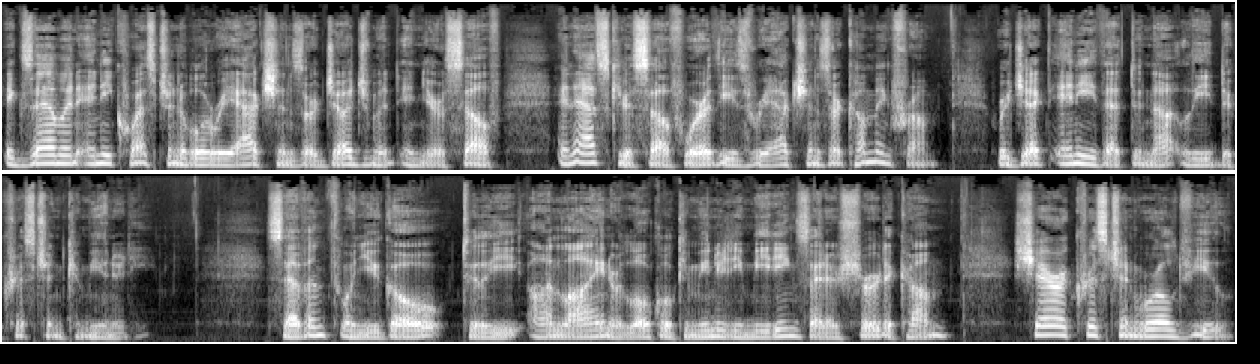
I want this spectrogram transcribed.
Examine any questionable reactions or judgment in yourself, and ask yourself where these reactions are coming from. Reject any that do not lead to Christian community. Seventh, when you go to the online or local community meetings that are sure to come, share a Christian worldview.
